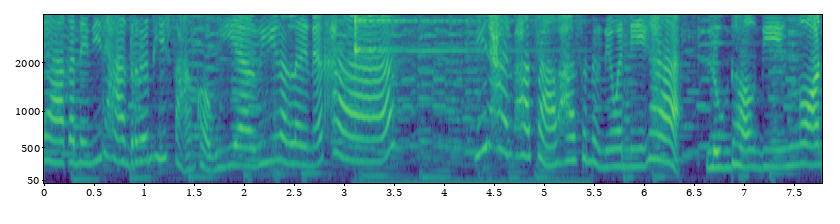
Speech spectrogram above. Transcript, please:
ญากันในนิทานเรื่องที่สามของวิยาวีกันเลยนะคะ นิทานภาษาพาสนุกในวันนี้ค่ะ ลุงทองดีงอน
